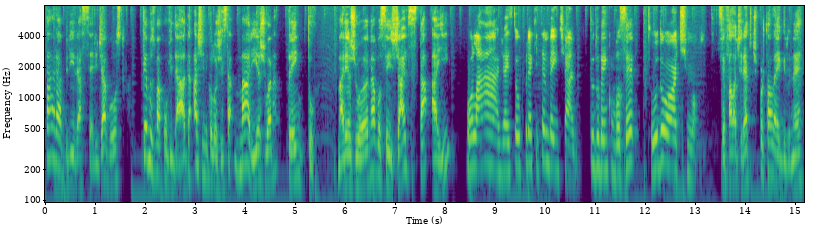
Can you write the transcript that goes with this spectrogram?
para abrir a série de agosto, temos uma convidada, a ginecologista Maria Joana Trento. Maria Joana, você já está aí? Olá, já estou por aqui também, Thiago. Tudo bem com você? Tudo ótimo. Você fala direto de Porto Alegre, né?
